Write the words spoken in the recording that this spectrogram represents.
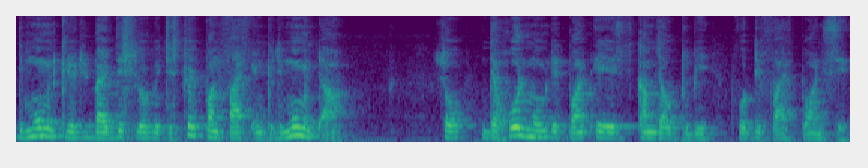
the moment created by this load which is 12.5 into the moment arm. So the whole moment at point A is, comes out to be 45.6.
